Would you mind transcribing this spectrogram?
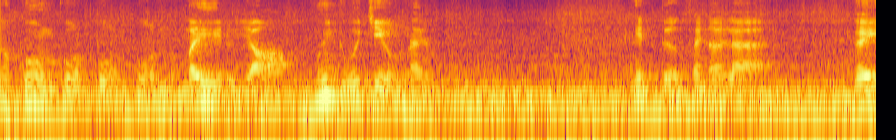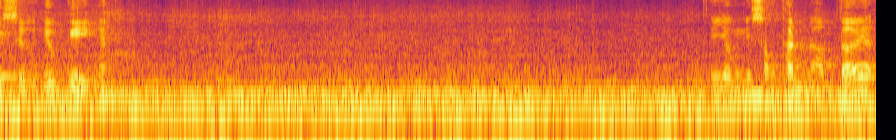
nó cuồn cuộn cuộn mà mây rồi gió nguyên buổi chiều hôm nay luôn. Hiện tượng phải nói là gây sự hiếu kỳ nhé thì giống như sóng thần ập tới ấy.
